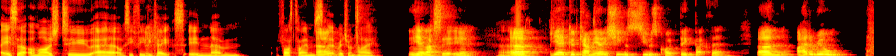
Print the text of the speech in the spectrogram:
it's a homage to uh, obviously Phoebe Cates in um, Fast Times Um, at Ridgemont High. yeah, that's it. Yeah, Uh, uh, yeah, good cameo. She was she was quite big back then. Um, I had a real.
